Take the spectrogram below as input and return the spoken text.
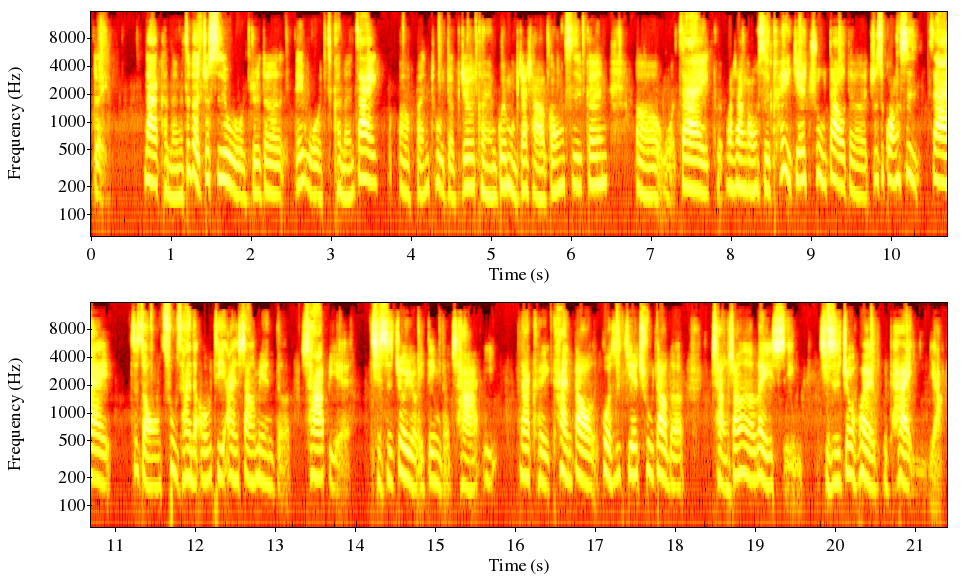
对，那可能这个就是我觉得，诶，我可能在呃本土的，就是可能规模比较小的公司，跟呃我在外商公司可以接触到的，就是光是在这种促餐的 OT 案上面的差别。其实就有一定的差异，那可以看到或者是接触到的厂商的类型，其实就会不太一样。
